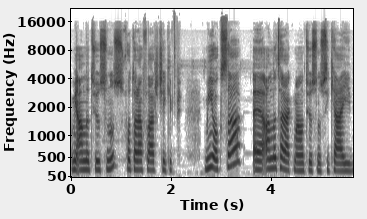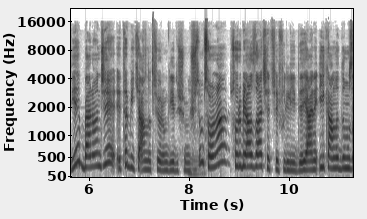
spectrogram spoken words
mi anlatıyorsunuz? Fotoğraflar çekip mi yoksa e, anlatarak mı anlatıyorsunuz hikayeyi diye. Ben önce e, tabii ki anlatıyorum diye düşünmüştüm. Hmm. Sonra soru biraz daha çetrefilliydi. Yani ilk anladığımız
